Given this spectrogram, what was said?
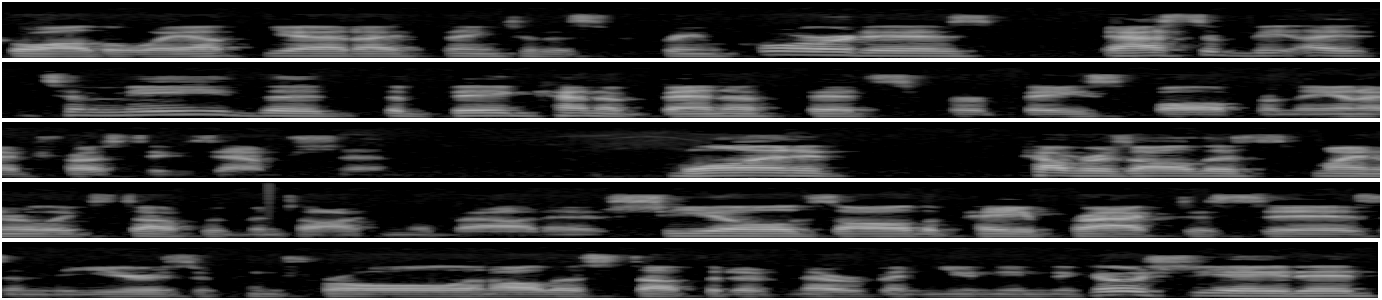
go all the way up yet, I think, to the Supreme Court is it has to be, to me, the, the big kind of benefits for baseball from the antitrust exemption. One, it covers all this minor league stuff we've been talking about, and it shields all the pay practices and the years of control and all this stuff that have never been union negotiated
